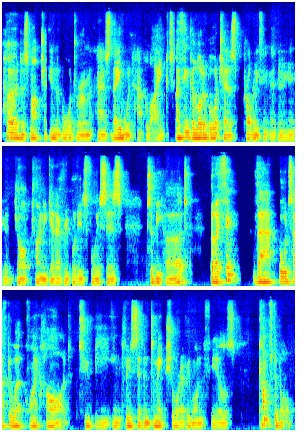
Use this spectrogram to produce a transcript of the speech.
heard as much in the boardroom as they would have liked. I think a lot of board chairs probably think they're doing a good job trying to get everybody's voices to be heard. But I think that boards have to work quite hard to be inclusive and to make sure everyone feels comfortable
